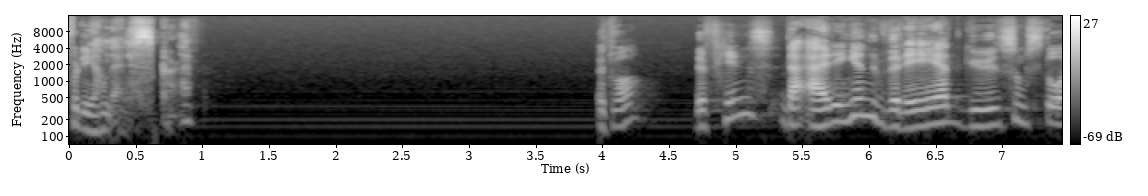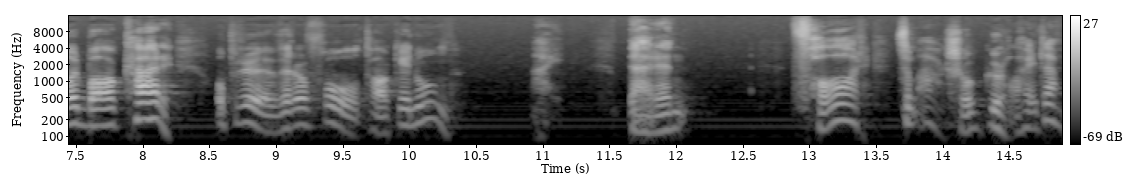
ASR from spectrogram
Fordi han elsker dem. Vet du hva? Det, finnes, det er ingen vred Gud som står bak her og prøver å få tak i noen. Nei, det er en far som er så glad i dem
